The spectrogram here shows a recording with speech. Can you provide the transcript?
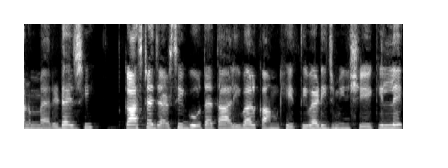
ਅਨਮੈਰਿਡ ਹੈ ਜੀ। ਕਾਸਟ ਹੈ ਜਰਸੀ, ਗੋਤ ਹੈ ਧਾਲੀਵਾਲ, ਕੰਮ ਖੇਤੀਬਾੜੀ, ਜ਼ਮੀਨ 6 ਕਿੱਲੇ।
